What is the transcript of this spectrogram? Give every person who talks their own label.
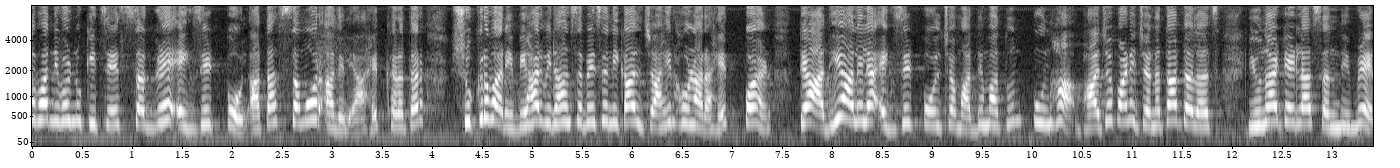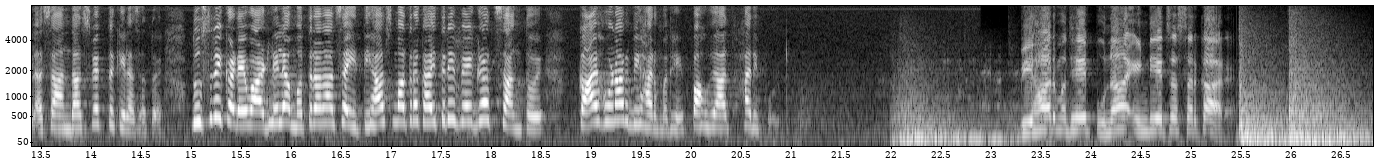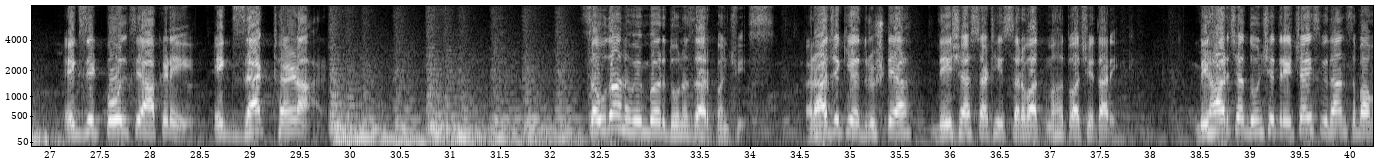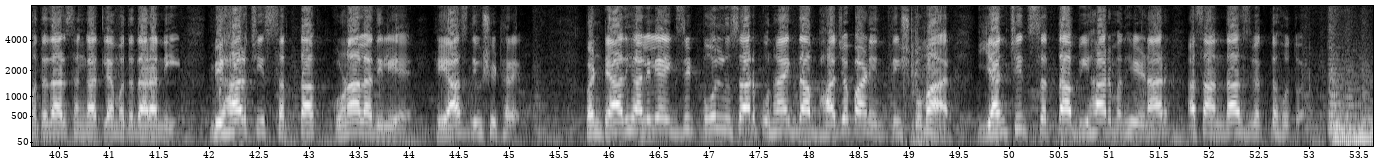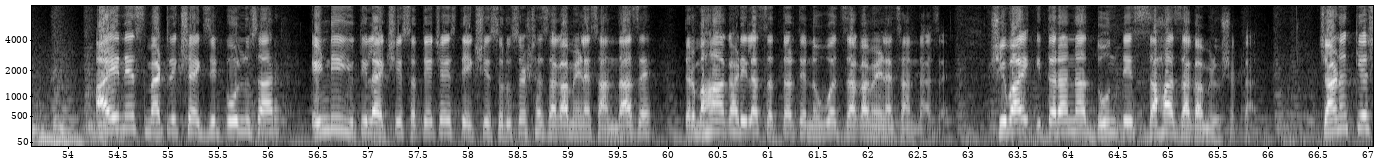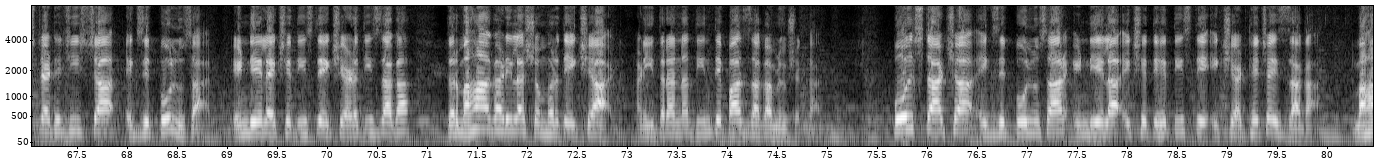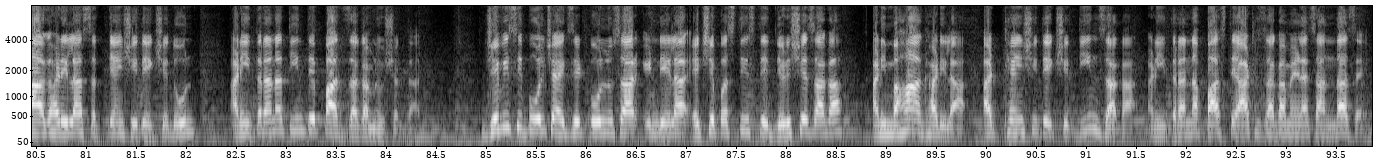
Speaker 1: लोकसभा निवडणुकीचे सगळे exit poll आता समोर आलेले आहेत. खरं तर शुक्रवारी बिहार विधानसभेचे निकाल जाहीर होणार आहेत पण त्याआधी आलेल्या एक्झिट पोलच्या माध्यमातून पुन्हा भाजप आणि जनता दलच युनायटेडला संधी मिळेल असा अंदाज व्यक्त केला जातोय. दुसरीकडे वाढलेल्या मतदानाचा इतिहास मात्र काहीतरी वेगळंच सांगतोय. काय होणार बिहारमध्ये? पाहुयात हा रिपोर्ट
Speaker 2: बिहारमध्ये पुन्हा एनडीएचं सरकार. एक्झिट पोलचे आकडे एक्झॅक्ट ठरणार. चौदा नोव्हेंबर दोन हजार पंचवीस. राजकीय दृष्ट्या देशासाठी सर्वात महत्वाची तारीख. बिहारच्या दोनशे त्रेचाळीस विधानसभा मतदारसंघातल्या मतदारांनी बिहारची सत्ता कोणाला दिली आहे हे याच दिवशी ठरेल. पण त्याआधी आलेल्या एक्झिट पोलनुसार पुन्हा एकदा भाजप आणि नितीश कुमार यांचीच सत्ता बिहारमध्ये येणार असा अंदाज व्यक्त होतोय. आय एन एस मॅट्रिकच्या एक्झिट पोलनुसार एनडीए युतीला एकशे सत्तेचाळीस ते एकशे सदुसष्ट जागा मिळण्याचा अंदाज आहे. तर महाआघाडीला सत्तर ते नव्वद जागा मिळण्याचा अंदाज आहे. शिवाय इतरांना दोन ते सहा जागा मिळू शकतात. चाणक्य स्ट्रॅटेजीजच्या एक्झिट पोलनुसार एनडीएला एकशे तीस ते एकशे अडतीस जागा तर महाआघाडीला शंभर ते एकशे आठ आणि इतरांना तीन ते पाच जागा मिळू शकतात. पोल स्टार्टच्या एक्झिट पोलनुसार एनडीएला एकशे तेहतीस ते एकशे अठ्ठेचाळीस जागा महाआघाडीला सत्याऐंशी ते एकशे दोन आणि इतरांना तीन ते पाच जागा मिळू शकतात. जेव्हीसी पोलच्या एक्झिट पोलनुसार इंडियाला एकशे पस्तीस ते दीडशे जागा आणि महाआघाडीला अठ्ठ्याऐंशी ते एकशे तीन जागा आणि इतरांना पाच ते आठ जागा मिळण्याचा अंदाज आहे.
